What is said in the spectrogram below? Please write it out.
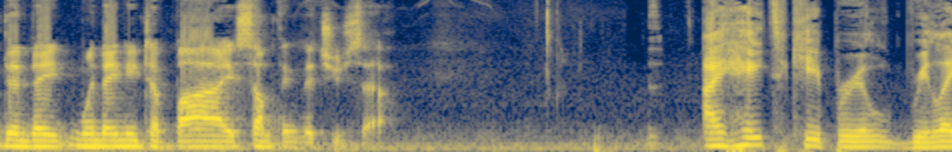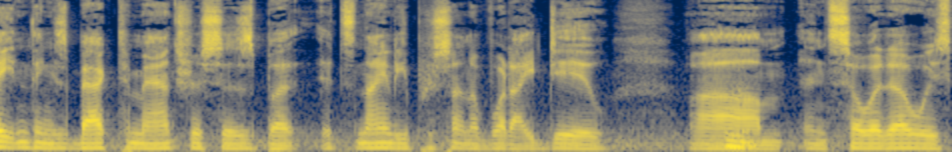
then they when they need to buy something that you sell. I hate to keep re- relating things back to mattresses, but it's 90% of what I do. Um, hmm. And so it always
